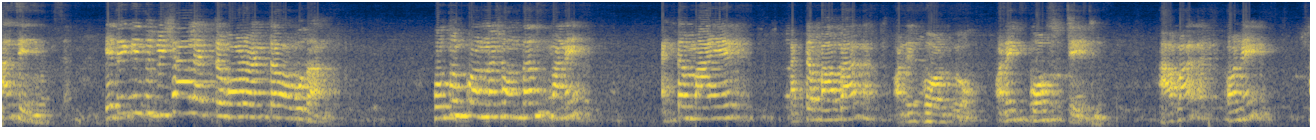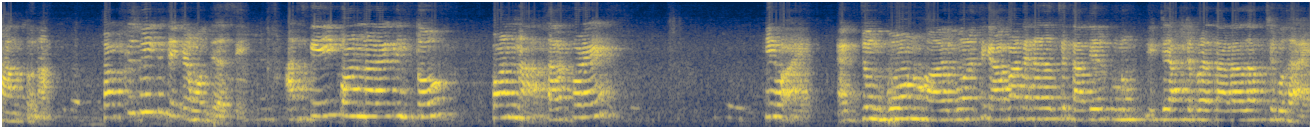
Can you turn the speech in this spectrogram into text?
আছে? এটা কিন্তু বিশাল একটা বড় একটা অবদান। প্রথম কন্যা সন্তান মানে একটা মায়ের, একটা বাবার অনেক গর্ব, অনেক কষ্টের, আবার অনেক সান্ত্বনা। সবকিছুই কিন্তু এটার মধ্যে আছে। আজকে এই কন্যারা কিন্তু কন্যা, তারপরে কি হয়? একজন বোন হয় বোন থেকে আবার দেখা যাচ্ছে তাদের কোনো ইচ্ছে আসতে পারে, তারা যাচ্ছে কোথায়?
